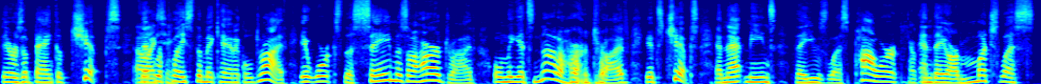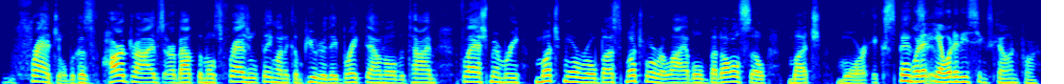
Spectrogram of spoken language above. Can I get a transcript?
there is a bank of chips Oh, that I see. replace the mechanical drive. It works the same as a hard drive, only it's not a hard drive. It's chips, and that means they use less power and they are much less fragile because hard drives are about the most fragile thing on a computer. They break down all the time. Flash memory much more robust, much more reliable, but also much more expensive. what? Yeah, what are these things going for?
